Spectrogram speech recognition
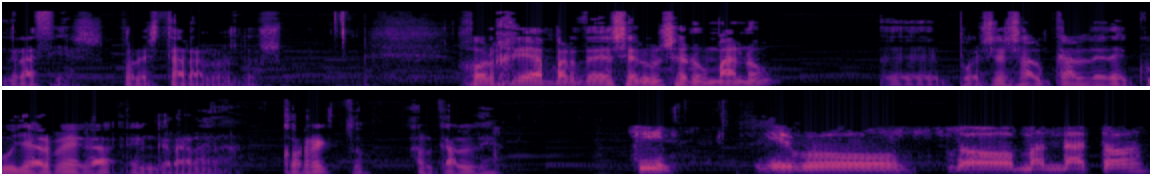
Gracias por estar a los dos. Jorge, aparte de ser un ser humano, eh, pues es alcalde de Cuyar Vega, en Granada. ¿Correcto, alcalde? Sí, llevo dos mandatos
